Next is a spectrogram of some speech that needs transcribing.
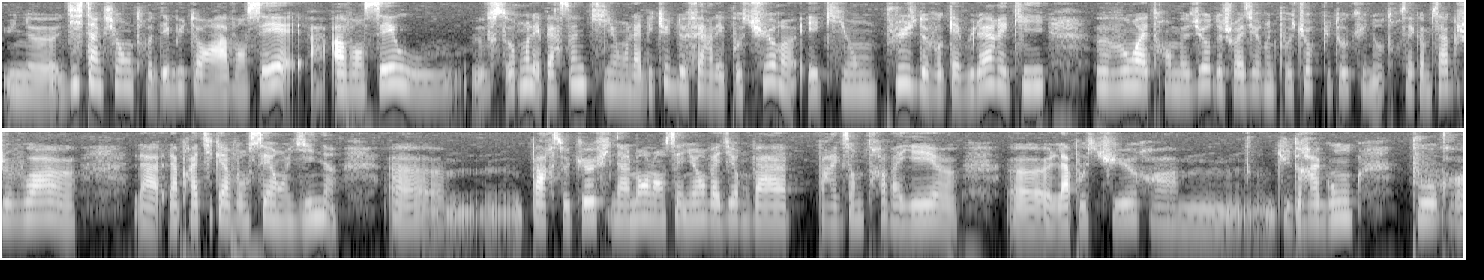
une distinction entre débutant et avancé. Avancé où seront les personnes qui ont l'habitude de faire les postures et qui ont plus de vocabulaire et qui vont être en mesure de choisir une posture plutôt qu'une autre. C'est comme ça que je vois euh, la, pratique avancée en yin, euh, parce que finalement l'enseignant va dire on va par exemple travailler euh, euh, la posture euh, du dragon pour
